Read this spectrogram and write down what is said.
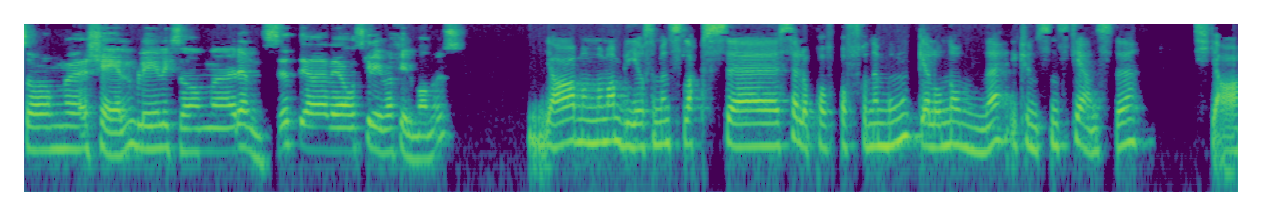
Som sjelen blir liksom renset ved å skrive filmmanus. Ja, man, man, blir som en slags selvoppofrende munk eller nonne i kunstens tjeneste. Tja,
